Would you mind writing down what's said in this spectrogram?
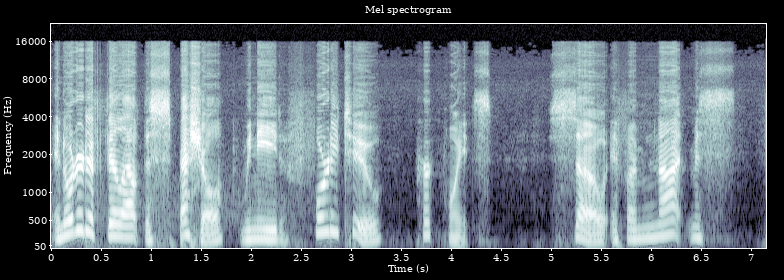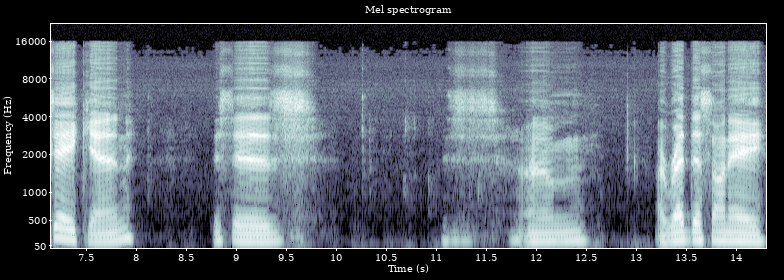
in order to fill out the special, we need 42 perk points. So if I'm not mistaken, this is this is um I read this on a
